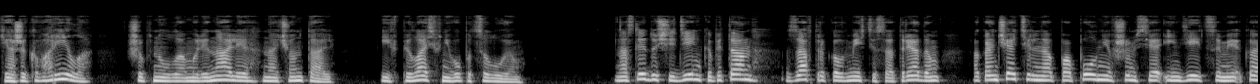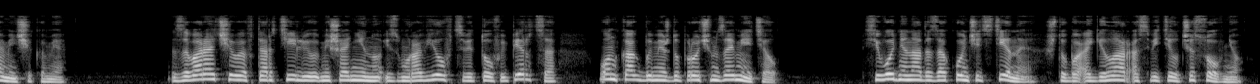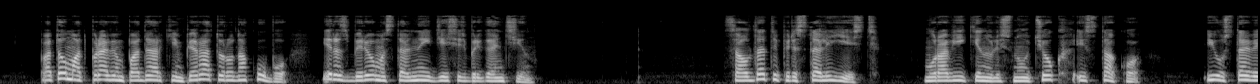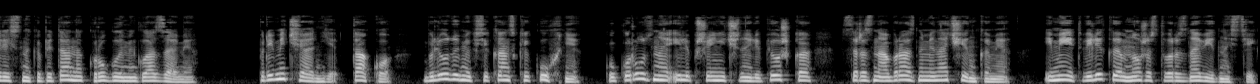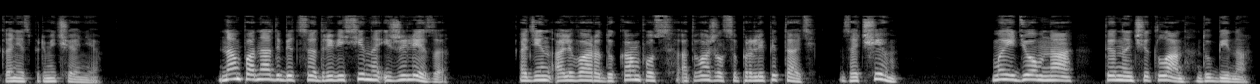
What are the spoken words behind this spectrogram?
«Я же говорила!» — шепнула Малинали на Чонталь и впилась в него поцелуем. На следующий день капитан завтракал вместе с отрядом, окончательно пополнившимся индейцами-каменщиками. Заворачивая в тортилью мешанину из муравьев, цветов и перца, он как бы, между прочим, заметил. «Сегодня надо закончить стены, чтобы Агилар осветил часовню. Потом отправим подарки императору на Кубу и разберем остальные десять бригантин». Солдаты перестали есть. Муравьи кинулись на утек из тако и уставились на капитана круглыми глазами. Примечание. Тако – блюдо мексиканской кухни, кукурузная или пшеничная лепешка с разнообразными начинками, имеет великое множество разновидностей. Конец примечания. Нам понадобится древесина и железо. Один Альваро де Кампус отважился пролепетать. «Зачем?» «Мы идем на Тенанчитлан, дубина».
